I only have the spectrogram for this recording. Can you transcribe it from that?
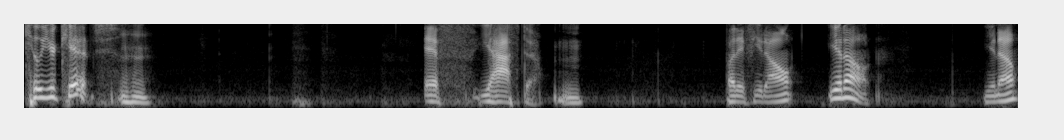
kill your kids Mm-hmm. if you have to. Mm-hmm. But if you don't, you don't. You know?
